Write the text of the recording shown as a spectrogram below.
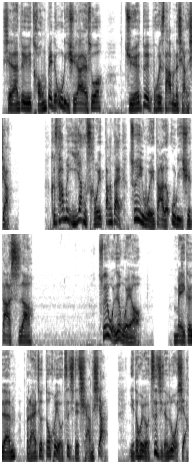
显然对于同辈的物理学家来说，绝对不会是他们的强项。可是他们一样成为当代最伟大的物理学大师啊。所以我认为哦，每个人本来就都会有自己的强项，也都会有自己的弱项。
